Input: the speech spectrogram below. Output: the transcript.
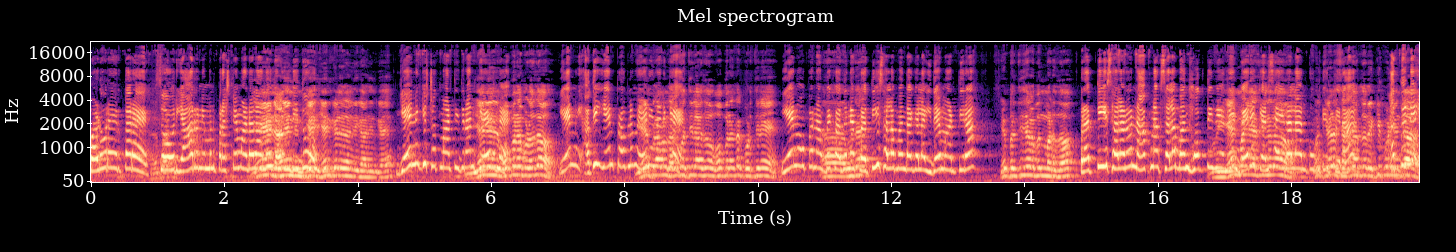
ಬಡವರೇ ಇರ್ತಾರೆ. ಸೊ ಅವ್ರು ಯಾರು ನಿಮ್ಮನ್ನ ಪ್ರಶ್ನೆ ಮಾಡಲ್ಲ ಅಂತ ಅನ್ನೋದು ನಾನೇನ್ ನಿನ್ಗೆ ಏನ್ ಕೇಳಿದ ನಿನ್ಗೆ ನಿನ್ಗೆ? ಏನಕ್ಕೆ ಇಷ್ಟೊತ್ತು ಮಾಡ್ತಿದ್ದೀರಾ ಅಂತ ಏನ್ ಕೇಳಿದೆ. ಓಪನ್ ಆಗ್ಬಿಡೋದು? ಏನು ಅದೇ ಏನು ಪ್ರಾಬ್ಲಮ್ ಏನ್ ಹೇಳಿ ಪ್ರಾಬ್ಲಮ್ ನನಗೆ. ನನಗೆ ಗೊತ್ತಿಲ್ಲ ಅದು ಓಪನ್ ಅಂತ ಕೊಡ್ತೀನಿ. ಏನು ಓಪನ್ ಆಗ್ಬೇಕು? ಅದನ್ನ ಹೌದಾ? ಪ್ರತಿ ಸಲ ಬಂದಾಗೆಲ್ಲ ಇದೇ ಮಾಡ್ತೀರಾ? ಏನ್ ಪ್ರತಿ ಸಲ ಬಂದ್ ಮಾಡೋದು? ಪ್ರತಿ ಸಲನು ನಾಲ್ಕ್ ನಾಲ್ಕು ಸಲ ಬಂದ್ ಹೋಗ್ತೀವಿ ಏನ್ ಬೇರೆ ಕೆಲಸ ಅದನ್ನ? ಇರಲ್ಲ ಕೇಳಿ ಅನ್ಕೊಂಡ್ಬಿಟ್ಟಿರ್ತೀರಾ ಸರ್ಕಾರದವ್ರು ಅಕ್ಕಿ ಕೊಡಿ ಅಂತ. ಅದನ್ನೇ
